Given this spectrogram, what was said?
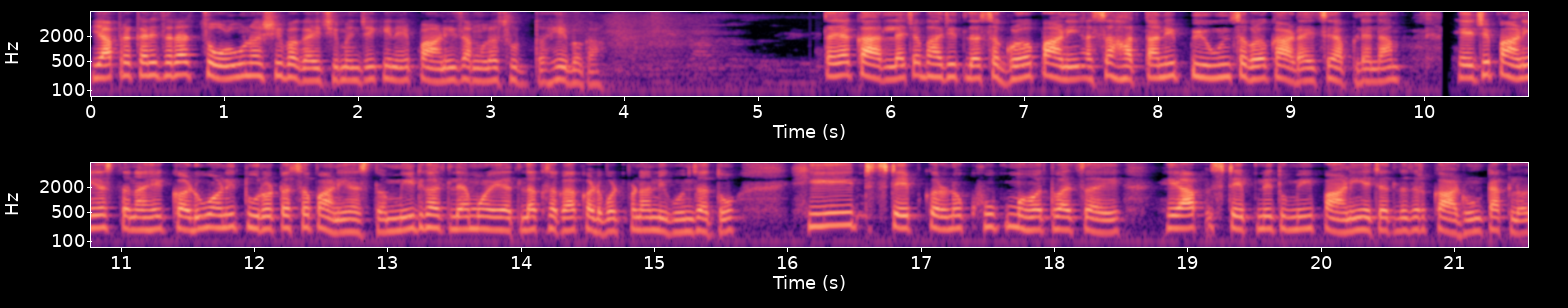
या प्रकारे जरा चोळून अशी बघायची म्हणजे की नाही पाणी चांगलं सुटतं. हे बघा. तर या कारल्याच्या भाजीतलं सगळं पाणी असं हाताने पिळून सगळं काढायचं आहे आपल्याला. हे जे पाणी असतं ना हे कडू आणि तुरट असं पाणी असतं. मीठ घातल्यामुळे यातला सगळा कडवटपणा निघून जातो. ही स्टेप करणं खूप महत्त्वाचं आहे. हे आप स्टेपने तुम्ही पाणी याच्यातलं जर काढून टाकलं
